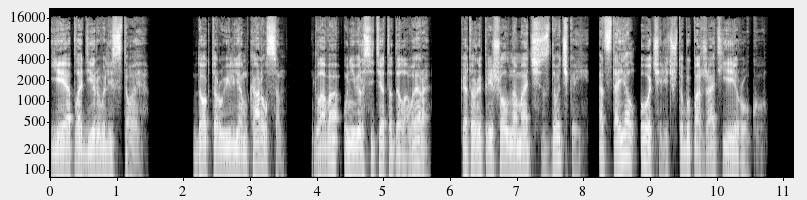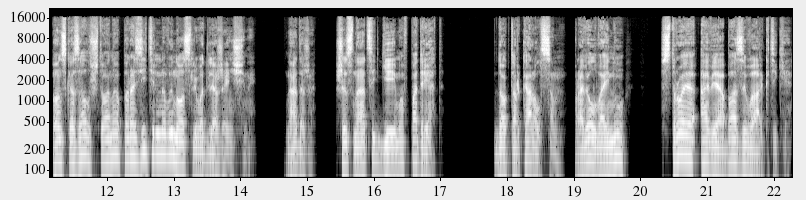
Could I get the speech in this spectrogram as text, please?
Ей аплодировали стоя. Доктор Уильям Карлсон, глава университета Делавера, который пришел на матч с дочкой, отстоял очередь, чтобы пожать ей руку. Он сказал, что она поразительно вынослива для женщины. Надо же, 16 геймов подряд. Доктор Карлсон провел войну, строя авиабазы в Арктике,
